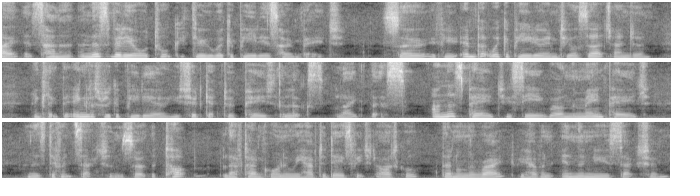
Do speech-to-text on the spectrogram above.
Hi, it's Hannah, and this video will talk you through Wikipedia's homepage. So, if you input Wikipedia into your search engine and click the English Wikipedia, you should get to a page that looks like this. On this page, you see we're on the main page, and there's different sections. So at the top left-hand corner we have today's featured article, then on the right we have an In the News section.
